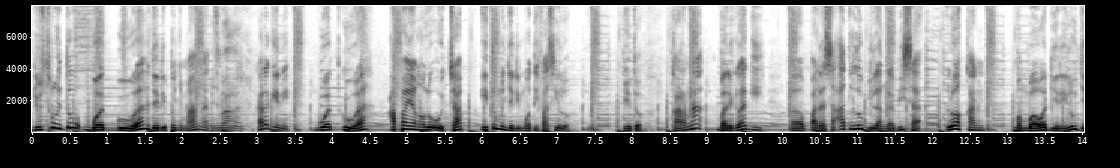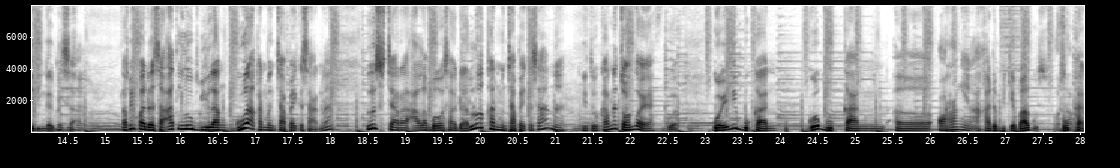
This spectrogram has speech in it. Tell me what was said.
justru itu buat gua jadi penyemangat Penyemangat. Karena gini, buat gua apa yang lu ucap itu menjadi motivasi lu. Gitu. Karena balik lagi eh, pada saat lu bilang nggak bisa, lu akan membawa diri lu jadi nggak Gak bisa. Hmm. Tapi pada saat lu bilang gua akan mencapai ke sana, lu secara alam bawah sadar lu akan mencapai ke sana gitu. Karena contoh ya, gua gua ini bukan gue bukan eh, orang yang akademiknya bagus, Oh, sama. bukan.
